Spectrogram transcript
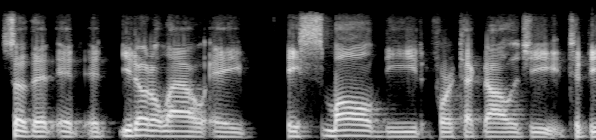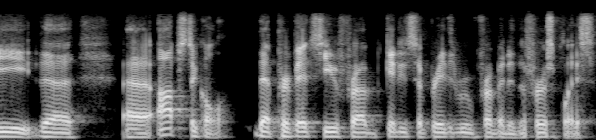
so that it, it you don't allow a a small need for technology to be the uh, obstacle that prevents you from getting some breathing room from it in the first place.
